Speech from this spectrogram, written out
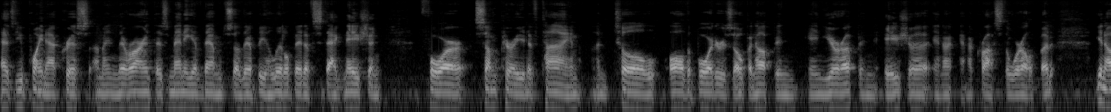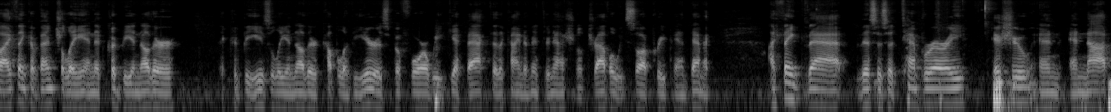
as you point out, Chris, I mean, there aren't as many of them, so there'll be a little bit of stagnation for some period of time until all the borders open up in, in Europe and Asia and, and across the world. But, you know, I think eventually, and it could be another, it could be easily another couple of years before we get back to the kind of international travel we saw pre pandemic. I think that this is a temporary issue and, and not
